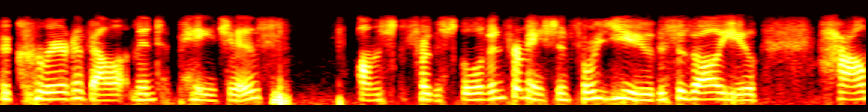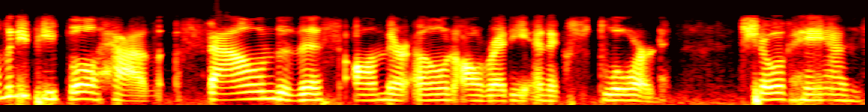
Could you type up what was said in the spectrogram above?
the career development pages for the School of Information, for you, this is all you, how many people have found this on their own already and explored? Show of hands.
